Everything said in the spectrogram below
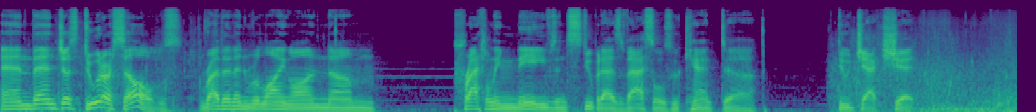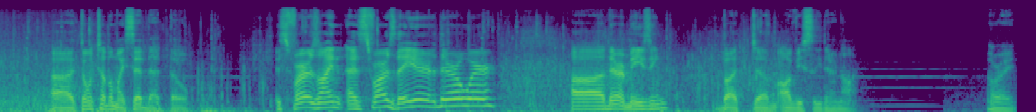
and then just do it ourselves, rather than relying on, um, prattling knaves and stupid-ass vassals who can't, uh, do jack shit. Uh, don't tell them I said that, though. As far as I, as far as they are, they're aware, uh, they're amazing, but um, obviously they're not. All right.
